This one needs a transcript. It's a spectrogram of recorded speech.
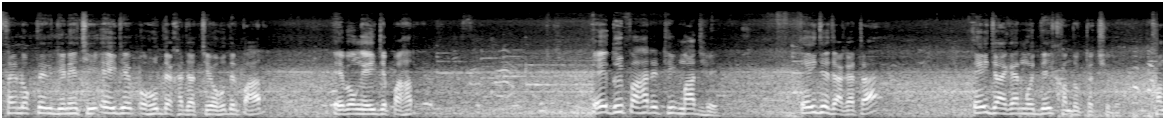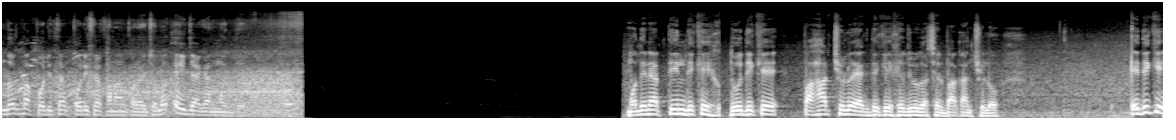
স্থানীয় লোক থেকে জেনেছি, এই যে অহুদ দেখা যাচ্ছে, অহুদের পাহাড় এবং এই যে পাহাড়, এই দুই পাহাড়ের ঠিক মাঝে, এই যে জায়গাটা এই জায়গার মধ্যেই খন্দকটা ছিল। খন্দক বা পরীক্ষা পরীক্ষা খনন করা হয়েছিল এই জায়গার মধ্যে। মদিনার তিন দিকে, দুদিকে পাহাড় ছিল, একদিকে খেজুর গাছের বাগান ছিল। এদিকে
